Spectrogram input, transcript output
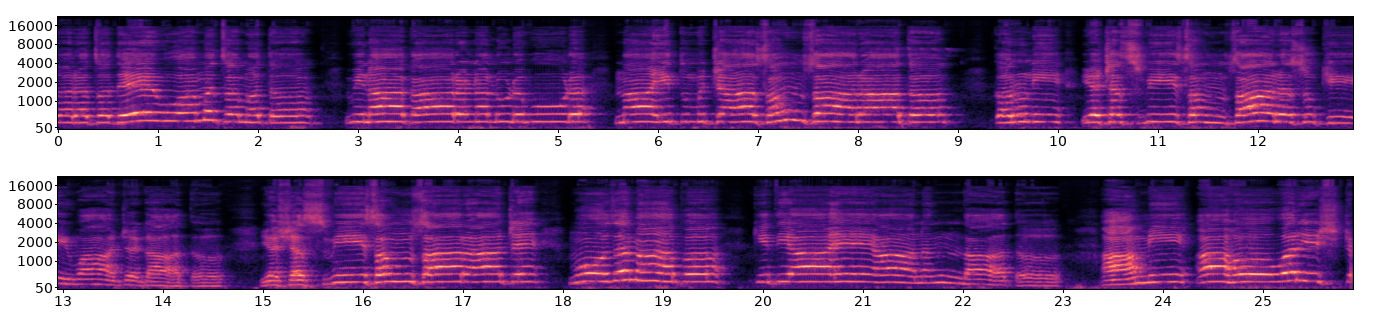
तरच देऊ आमच मत. विनाकारण लुडबुड नाही तुमच्या संसारात. करुणी यशस्वी संसार सुखी वा जगात यशस्वी संसाराचे मोजमाप किती आहे आनंदात. आम्ही आहो वरिष्ठ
